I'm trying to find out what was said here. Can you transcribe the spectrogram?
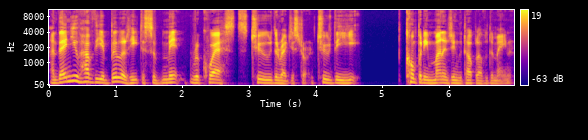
And then you have the ability to submit requests to the registrar, to the company managing the top level domain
